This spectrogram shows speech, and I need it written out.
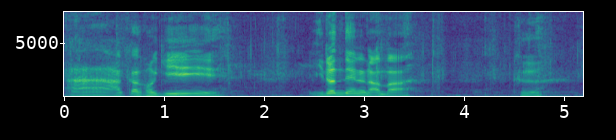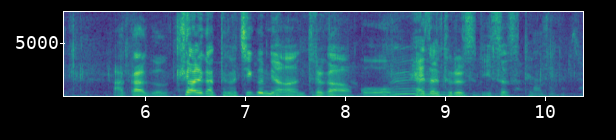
아, 아까 거기 이런 데는 아마 그 아까 그 QR 같은 거 찍으면 들어가 갖고 음. 해설 들을 수도 있었을 텐데. 맞아, 맞아.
